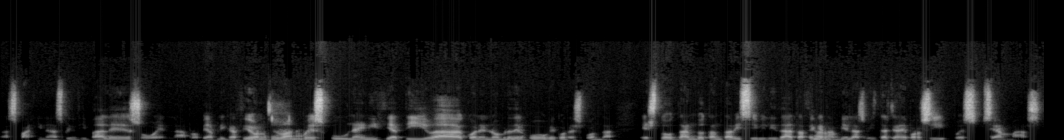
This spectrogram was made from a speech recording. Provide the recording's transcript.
las páginas principales o en la propia aplicación banner. pues una iniciativa con el nombre del juego que corresponda. Esto dando tanta visibilidad hace Claro. que también las vistas ya de por sí pues sean más.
